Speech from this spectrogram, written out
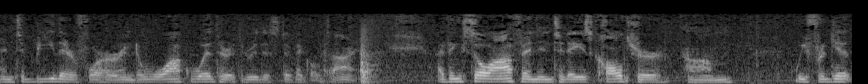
and to be there for her and to walk with her through this difficult time. I think so often in today's culture, um, we forget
